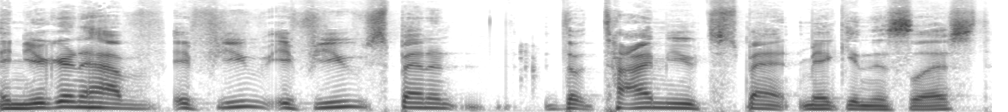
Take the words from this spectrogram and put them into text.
And you're gonna have if you if you spend the time you spent making this list,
